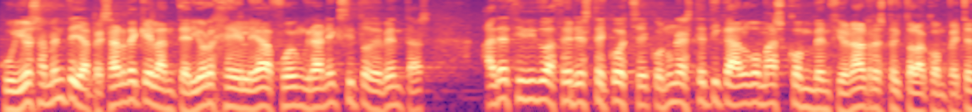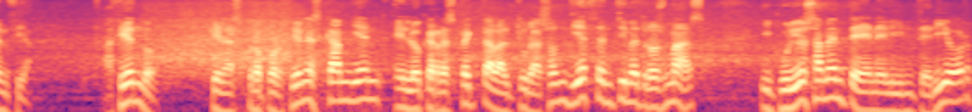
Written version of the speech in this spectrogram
curiosamente y a pesar de que el anterior GLA fue un gran éxito de ventas, ha decidido hacer este coche con una estética algo más convencional respecto a la competencia, haciendo que las proporciones cambien en lo que respecta a la altura. Son 10 centímetros más y curiosamente en el interior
